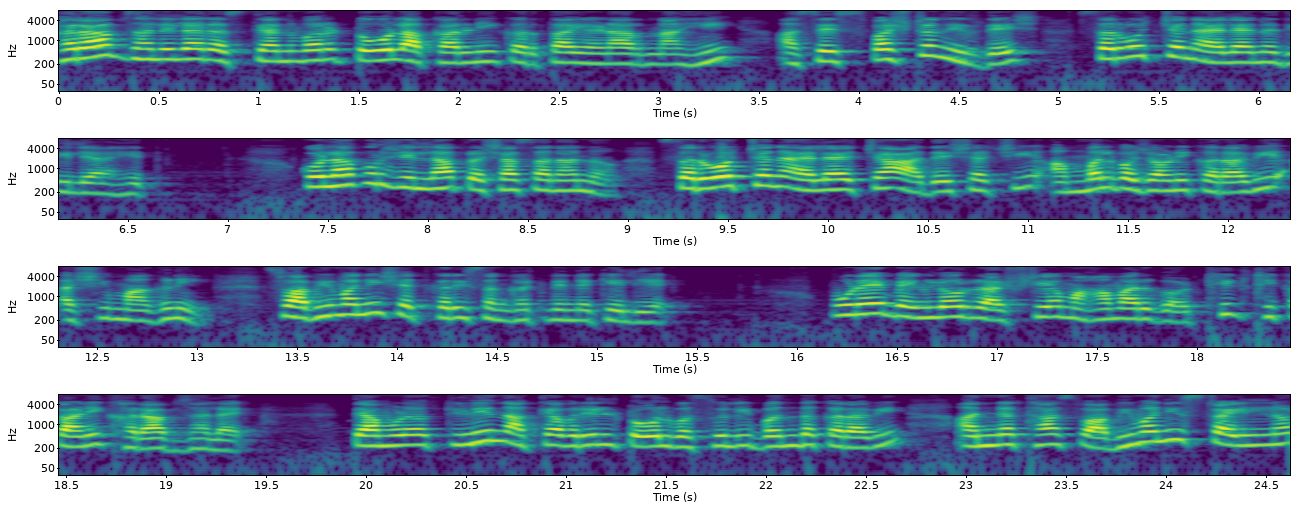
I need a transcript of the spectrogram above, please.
खराब झालेल्या रस्त्यांवर टोल आकारणी करता येणार नाही असे स्पष्ट निर्देश सर्वोच्च न्यायालयानं दिले आहेत. कोल्हापूर जिल्हा प्रशासनानं सर्वोच्च न्यायालयाच्या आदेशाची अंमलबजावणी करावी अशी मागणी स्वाभिमानी शेतकरी संघटनेनं केली आहे. पुणे बेंगलोर राष्ट्रीय महामार्ग ठिकठिकाणी खराब झालाय. त्यामुळं किणी नाक्यावरील टोल वसुली बंद करावी अन्यथा स्वाभिमानी स्टाईलनं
